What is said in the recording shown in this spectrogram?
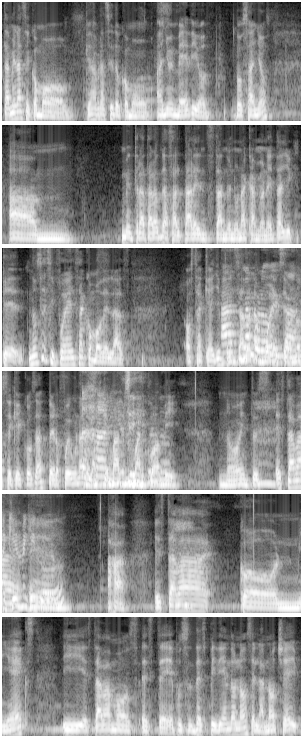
también hace como, ¿qué habrá sido? Como año y medio, dos años, am, me trataron de asaltar estando en una camioneta, yo- que no sé si fue esa como de las, o sea, que haya Ah, sí enfrentado la muerte o no sé qué cosa, pero fue una de las Ajá, que más me sí marcó a mí. No, entonces estaba... ¿Aquí en México? em, ajá, estaba con mi ex y estábamos este pues despidiéndonos en la noche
